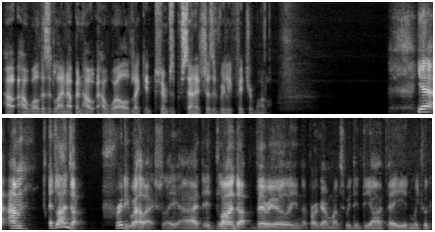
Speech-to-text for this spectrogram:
how how well does it line up, and how how well, like in terms of percentage, does it really fit your model? Yeah, um, it lines up pretty well actually. Uh, it lined up very early in the program once we did the IP, and we could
